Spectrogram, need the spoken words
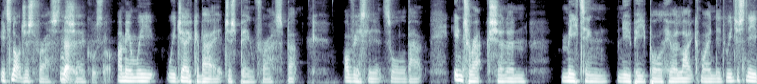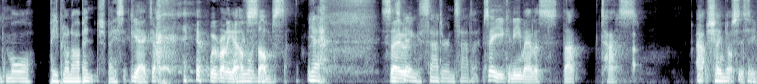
it's not just for us. This No, show. of course not. I mean, we we joke about it just being for us, but obviously it's all about interaction and meeting new people who are like-minded. We just need more people on our bench, basically. Yeah, exactly. We're running out we of subs. Yeah. It's So, getting sadder and sadder. so you can email us that tass At shame.city.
